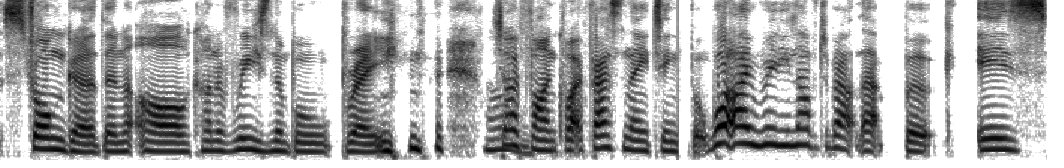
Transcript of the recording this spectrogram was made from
stronger than our kind of reasonable brain, which oh. I find quite fascinating. But what I really loved about that book is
